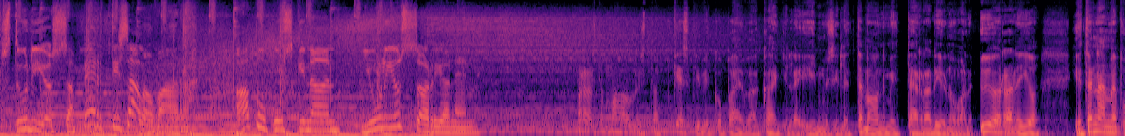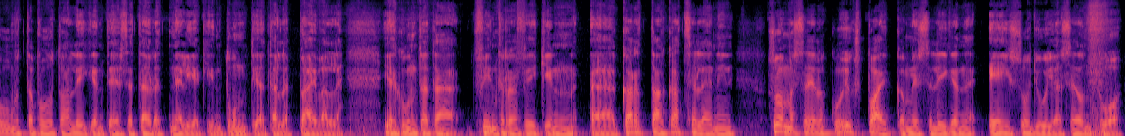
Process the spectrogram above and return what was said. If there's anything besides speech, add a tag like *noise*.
Studiossa Pertti Salovaara. Apukuskinaan Julius Sorjonen. Parasta mahdollista keskiviikkopäivää kaikille ihmisille. Tämä on nimittäin Radionovan yöradio. Ja tänään me puhutaan, puhutaan liikenteestä täydet neljäkin tuntia tälle päivälle. Ja kun tätä Fintrafikin ää, karttaa katselee, niin Suomessa ei ole kuin yksi paikka, missä liikenne ei suju. Ja se on tuo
